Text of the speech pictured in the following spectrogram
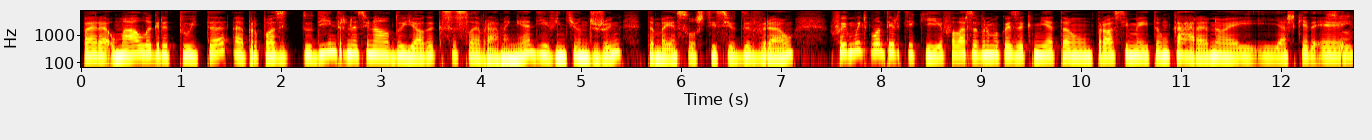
para uma aula gratuita a propósito do Dia Internacional do Yoga, que se celebra amanhã, dia 21 de junho, também é solstício de verão. Foi muito bom ter-te aqui a falar sobre uma coisa que me é tão próxima e tão cara, não é? E, e acho que é, é,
